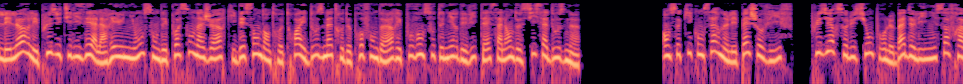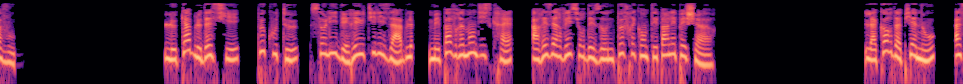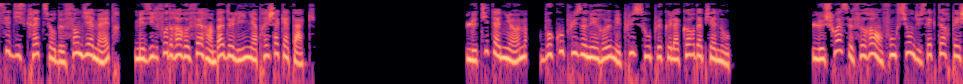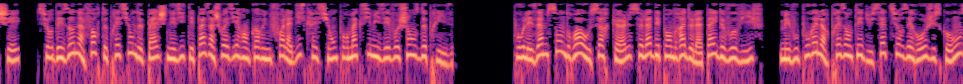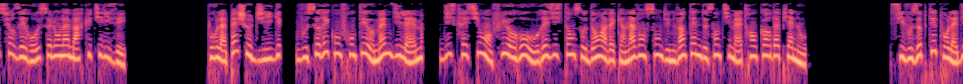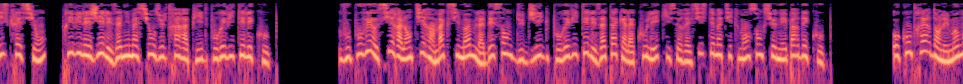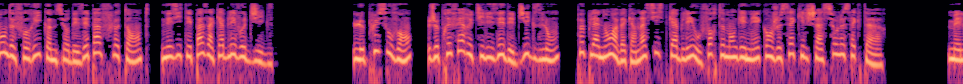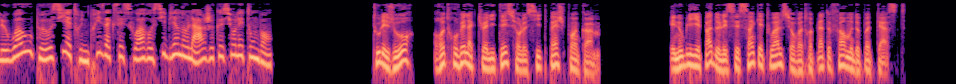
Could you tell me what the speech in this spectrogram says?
Les leurres les plus utilisés à la Réunion sont des poissons nageurs qui descendent entre 3 et 12 mètres de profondeur et pouvant soutenir des vitesses allant de 6 à 12 nœuds. En ce qui concerne les pêches au vif, plusieurs solutions pour le bas de ligne s'offrent à vous. Le câble d'acier, peu coûteux, solide et réutilisable, mais pas vraiment discret, à réserver sur des zones peu fréquentées par les pêcheurs. La corde à piano, assez discrète sur de fins diamètres, mais il faudra refaire un bas de ligne après chaque attaque. Le titanium, beaucoup plus onéreux mais plus souple que la corde à piano. Le choix se fera en fonction du secteur pêché, sur des zones à forte pression de pêche n'hésitez pas à choisir encore une fois la discrétion pour maximiser vos chances de prise. Pour les hameçons droits ou circle cela dépendra de la taille de vos vifs, mais vous pourrez leur présenter du 7 sur 0 jusqu'au 11 sur 0 selon la marque utilisée. Pour la pêche au jig, vous serez confronté au même dilemme, discrétion en fluoro ou résistance aux dents avec un avançon d'une vingtaine de centimètres en corde à piano. Si vous optez pour la discrétion, privilégiez les animations ultra rapides pour éviter les coupes. Vous pouvez aussi ralentir un maximum la descente du jig pour éviter les attaques à la coulée qui seraient systématiquement sanctionnées par des coupes. Au contraire dans les moments d'euphorie comme sur des épaves flottantes, n'hésitez pas à câbler vos jigs. Le plus souvent, je préfère utiliser des jigs longs, peu planants avec un assist câblé ou fortement gainé quand je sais qu'il chasse sur le secteur. Mais le waouh peut aussi être une prise accessoire aussi bien au large que sur les tombants. Tous les jours, retrouvez l'actualité sur le site pêche.com. Et n'oubliez pas de laisser 5 étoiles sur votre plateforme de podcast.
